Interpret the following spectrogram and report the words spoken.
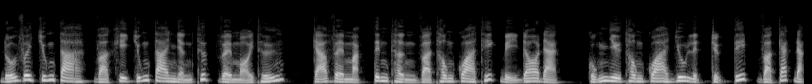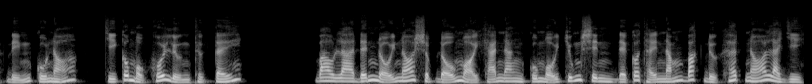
đối với chúng ta và khi chúng ta nhận thức về mọi thứ, cả về mặt tinh thần và thông qua thiết bị đo đạc, cũng như thông qua du lịch trực tiếp và các đặc điểm của nó, chỉ có một khối lượng thực tế. Bao la đến nỗi nó sụp đổ mọi khả năng của mỗi chúng sinh để có thể nắm bắt được hết nó là gì.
